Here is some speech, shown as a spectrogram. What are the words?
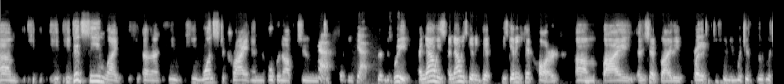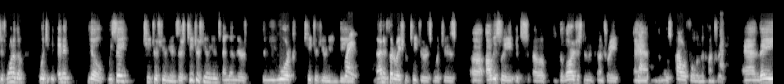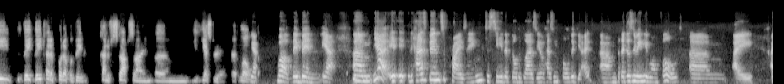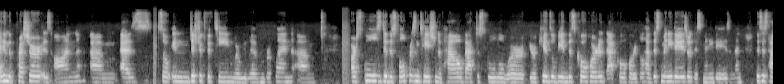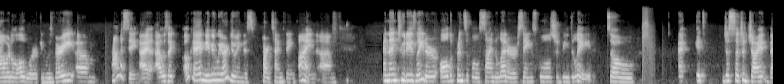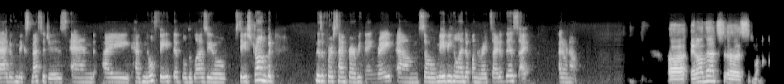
Um, he, he, he did seem like uh, he he wants to try and open up to, yeah. to certain, yeah. certain degree, and now he's and now he's getting hit. He's getting hit hard um, by, as you said, by the by the teachers union, which is which is one of the which and it you know we say teachers unions. There's teachers unions, and then there's the New York Teachers Union, the right. United Federation of Teachers, which is uh, obviously it's uh, the largest in the country and Yeah. the most powerful in the country. And they they they kind of put up a big kind of stop sign um, yesterday. Uh, well, Yeah. Well, they've been, yeah. Um, yeah, it, it has been surprising to see that Bill de Blasio hasn't folded yet, um, but that doesn't mean he won't fold. Um, I, I think the pressure is on um, as, so in District 15, where we live in Brooklyn, um, our schools did this whole presentation of how back to school will work. Your kids will be in this cohort or that cohort. They'll have this many days or this many days, and then this is how it'll all work. And it was very um, promising. I, I was like, okay, maybe we are doing this part-time thing. Fine. Um, and then two days later, all the principals signed a letter saying schools should be delayed. So I, it's just such a giant bag of mixed messages, and I have no faith that Bill De Blasio stays strong. But there's a first time for everything, right? Um, so maybe he'll end up on the right side of this. I, I don't know. Uh, and on that uh,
